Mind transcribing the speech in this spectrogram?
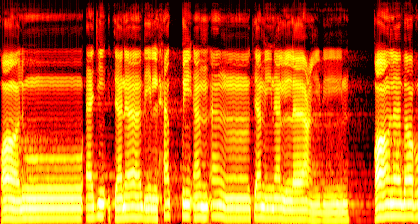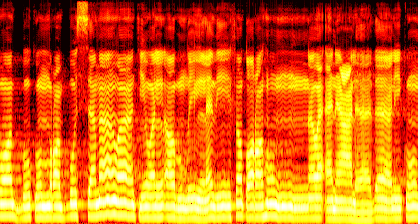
قالوا أجئتنا بالحق أم أنت من اللاعبين؟ قال بل ربكم رب السماوات والأرض الذي فطرهن وأنا على ذلكم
